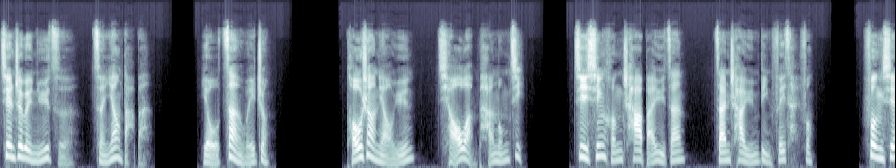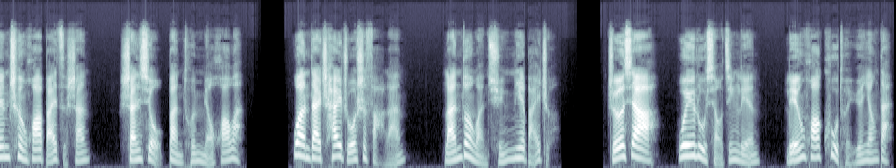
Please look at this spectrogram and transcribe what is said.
见这位女子怎样打扮，有赞为证：头上鸟云，巧挽盘龙髻；髻星横插白玉簪，簪插云鬓飞彩凤；凤仙衬花白紫衫，衫袖半吞描花腕；腕带钗镯是法兰，蓝缎挽裙捏百褶，折下。微露小金莲，莲花裤腿鸳鸯带，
